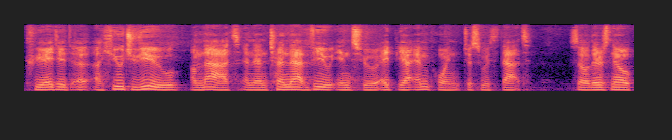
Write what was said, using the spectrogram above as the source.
created a, a, huge view on that, and then turn that view into API endpoint just with that. So there's no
